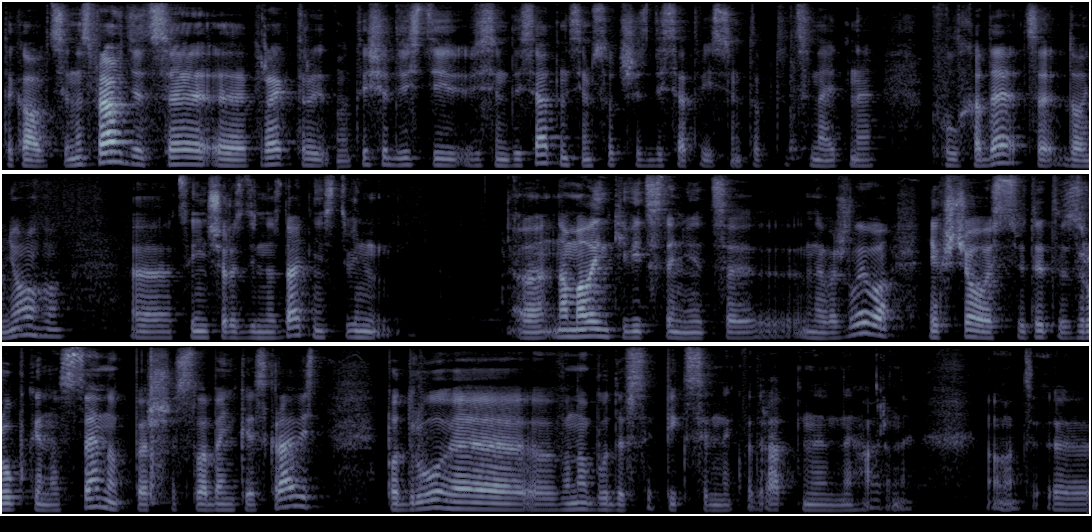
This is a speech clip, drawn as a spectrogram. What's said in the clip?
така опція. Насправді це е, проєктор 1280 на 768. Тобто це навіть не Full HD, це до нього. Е, це інша роздільна здатність. Він На маленькій відстані це неважливо. Якщо ось світити з рубки на сцену, перше слабенька яскравість, по-друге, е, воно буде все піксельне, квадратне, негарне. От, е,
